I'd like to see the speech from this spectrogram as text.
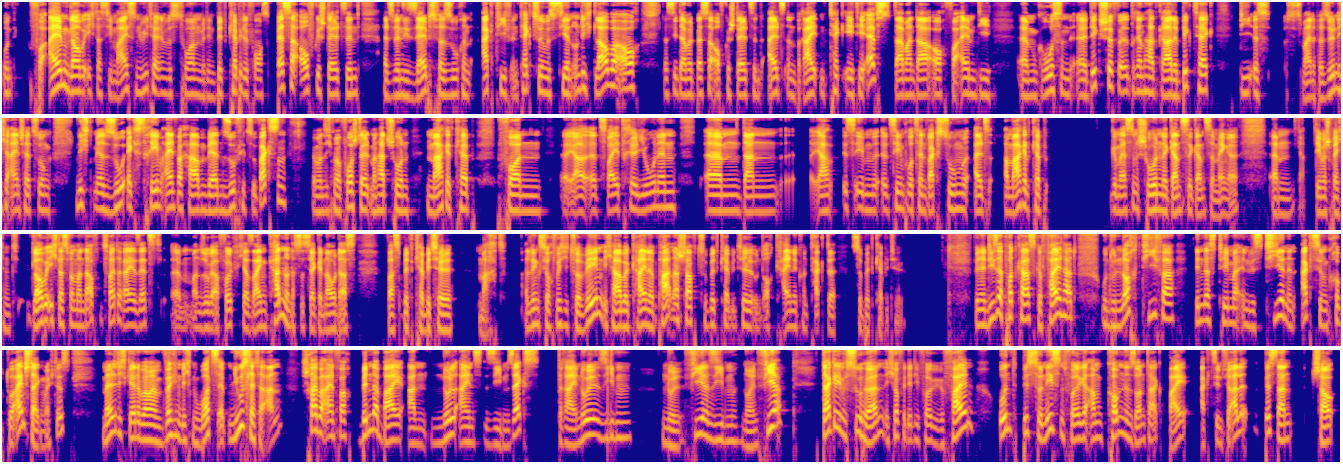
Und vor allem glaube ich, dass die meisten Retail-Investoren mit den Bit-Capital-Fonds besser aufgestellt sind, als wenn sie selbst versuchen, aktiv in Tech zu investieren. Und ich glaube auch, dass sie damit besser aufgestellt sind als in breiten Tech-ETFs, da man da auch vor allem die ähm, großen äh, Dickschiffe drin hat, gerade Big Tech, die es, das ist meine persönliche Einschätzung, nicht mehr so extrem einfach haben werden, so viel zu wachsen. Wenn man sich mal vorstellt, man hat schon ein Market Cap von äh, ja, 2 äh, Trillionen, ähm, dann äh, ja, ist eben 10% äh, Wachstum als am Market Cap gemessen schon eine ganze, ganze Menge. Ähm, ja, dementsprechend glaube ich, dass wenn man da auf die zweite Reihe setzt, ähm, man sogar erfolgreicher sein kann und das ist ja genau das, was BitCapital macht. Allerdings ist auch wichtig zu erwähnen, ich habe keine Partnerschaft zu BitCapital und auch keine Kontakte zu BitCapital. Wenn dir dieser Podcast gefallen hat und du noch tiefer in das Thema Investieren in Aktien und Krypto einsteigen möchtest, melde dich gerne bei meinem wöchentlichen WhatsApp-Newsletter an. Schreibe einfach, bin dabei an 0176 307 04794. Danke dir fürs Zuhören. Ich hoffe, dir hat die Folge gefallen und bis zur nächsten Folge am kommenden Sonntag bei Aktien für alle. Bis dann. Ciao.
